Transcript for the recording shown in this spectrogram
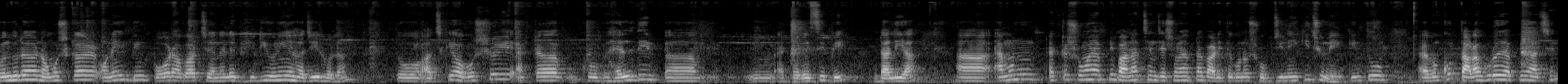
বন্ধুরা, নমস্কার। অনেক দিন পর আবার চ্যানেলে ভিডিও নিয়ে হাজির হলাম। তো আজকে অবশ্যই একটা খুব হেলদি একটা রেসিপি ডালিয়া। এমন একটা সময় আপনি বানাচ্ছেন, যে সময় আপনার বাড়িতে কোনো সবজি নেই, কিছু নেই। কিন্তু, এবং খুব তাড়াহুড়োয় আপনি আছেন।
